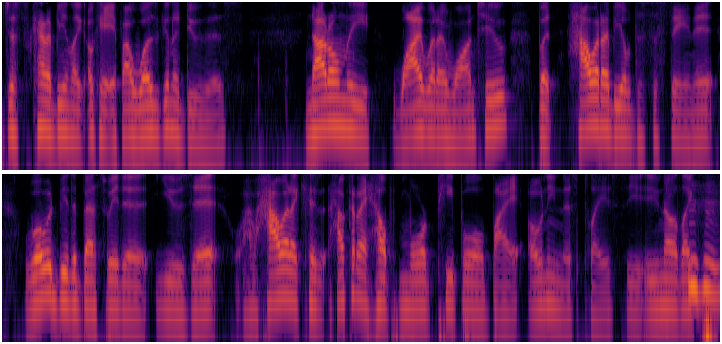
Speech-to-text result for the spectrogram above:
just kind of being like, okay, if I was gonna do this, not only why would I want to, but how would I be able to sustain it? What would be the best way to use it? How would I could how could I help more people by owning this place? You, you know, like Mm-hmm.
